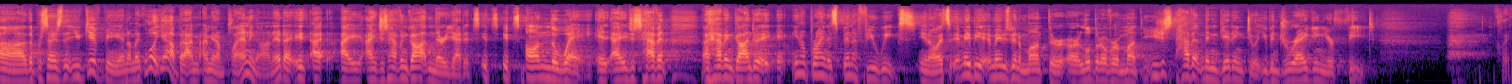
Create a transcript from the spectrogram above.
uh, the percentage that you give me and i'm like well yeah but I'm, i mean i'm planning on it I, it I, I, just haven't gotten there yet it's, it's, it's on the way it, i just haven't i haven't gotten to it. it. you know brian it's been a few weeks you know it's, it maybe, it maybe it's been a month or, or a little bit over a month you just haven't been getting to it you've been dragging your feet click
